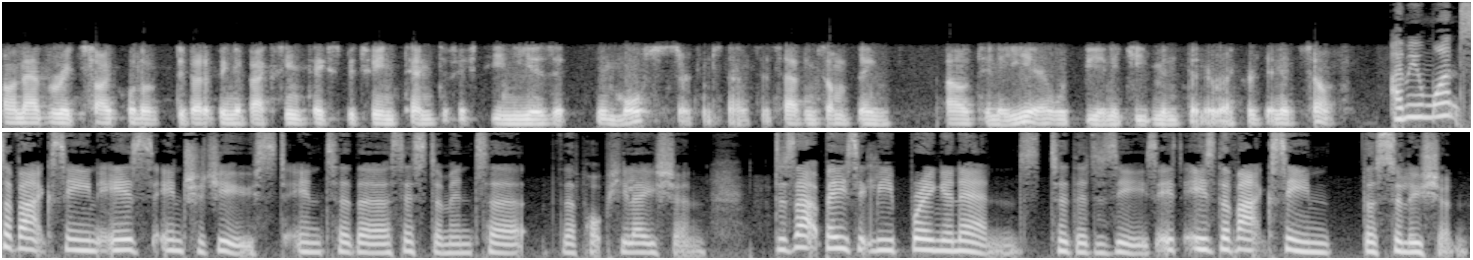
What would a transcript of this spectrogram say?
on average, cycle of developing a vaccine takes between 10 to 15 years in most circumstances. Having something out in a year would be an achievement and a record in itself. I mean, once a vaccine is introduced into the system, into the population, does that basically bring an end to the disease? Is, is the vaccine the solution?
